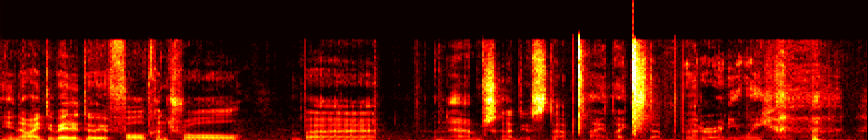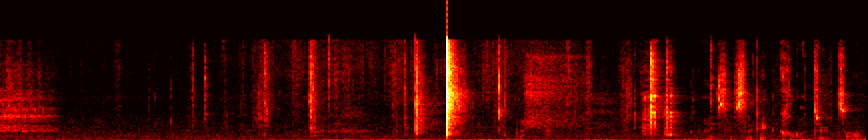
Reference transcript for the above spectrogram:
You know, I debated doing full control, but nah, I'm just gonna do step. I like step better anyway. Is this like a concert song?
